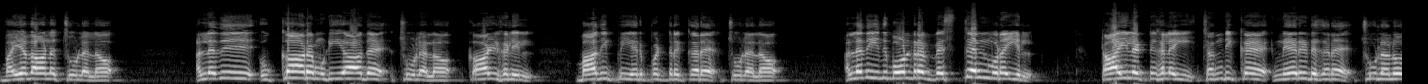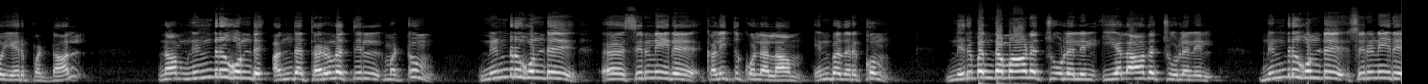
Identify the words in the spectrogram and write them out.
வயதான சூழலோ அல்லது உட்கார முடியாத சூழலோ கால்களில் பாதிப்பு ஏற்பட்டிருக்கிற சூழலோ அல்லது இது போன்ற வெஸ்டர்ன் முறையில் டாய்லெட்டுகளை சந்திக்க நேரிடுகிற சூழலோ ஏற்பட்டால் நாம் நின்று கொண்டு அந்த தருணத்தில் மட்டும் நின்று கொண்டு சிறுநீரை சிறுநீர் கழித்து கொள்ளலாம் என்பதற்கும் நிர்பந்தமான சூழலில் இயலாத சூழலில் நின்று கொண்டு சிறுநீர்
